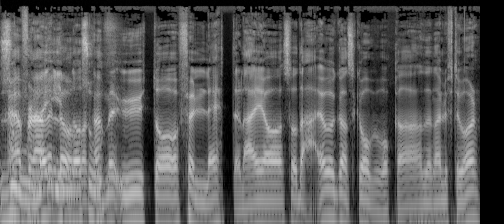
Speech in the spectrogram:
Ja, zoome er inn og zoome ut og følge etter deg. Og, så det er jo ganske overvåka, denne luftegården.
